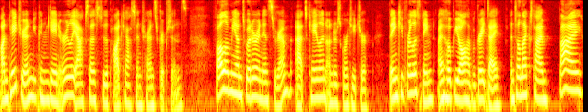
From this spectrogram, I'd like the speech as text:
On Patreon, you can gain early access to the podcast and transcriptions. Follow me on Twitter and Instagram at Kaylin underscore teacher. Thank you for listening. I hope you all have a great day. Until next time, bye!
